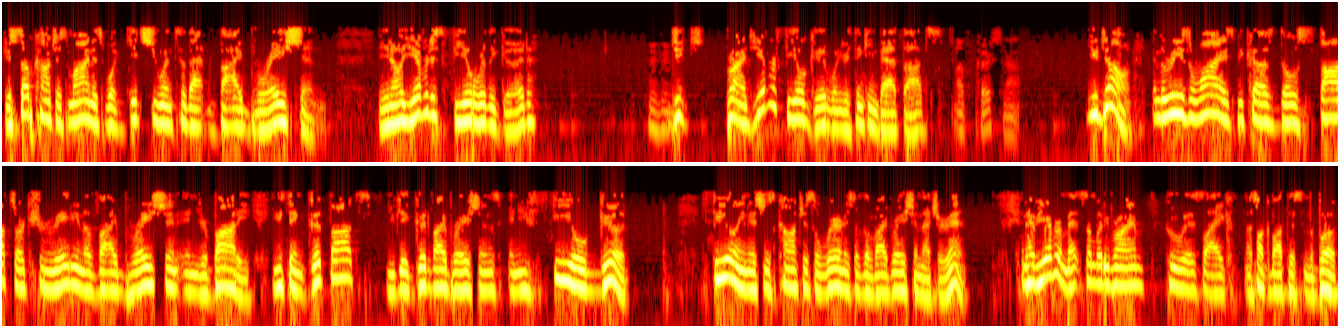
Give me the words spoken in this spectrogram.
Your subconscious mind is what gets you into that vibration. You know, you ever just feel really good? Mm-hmm. Do, Brian, do you ever feel good when you're thinking bad thoughts? Of course not. You don't. And the reason why is because those thoughts are creating a vibration in your body. You think good thoughts, you get good vibrations, and you feel good. Feeling is just conscious awareness of the vibration that you're in. And have you ever met somebody, Brian, who is like, I talk about this in the book,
